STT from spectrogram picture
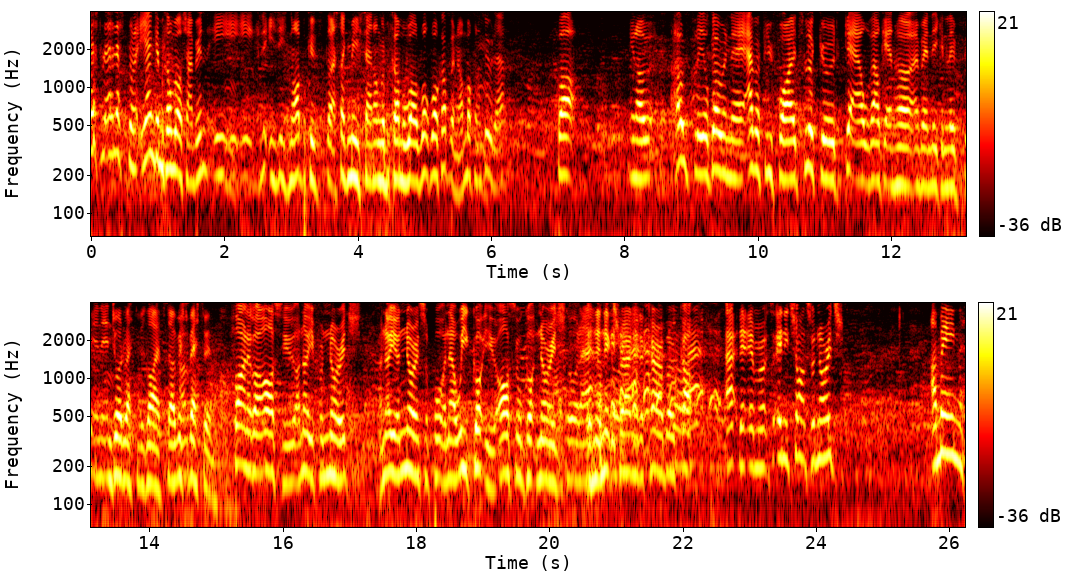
let's let's be honest, he ain't gonna become world champion. He, he, he's, he's not because that's like me saying I'm gonna become a world World Cup winner. I'm not gonna do that. But you know, hopefully he'll go in there, have a few fights, look good, get out without getting hurt, and then he can live and enjoy the rest of his life. So I wish the best to him. Finally, I got to ask you. I know you're from Norwich. I know you're a Norwich supporter. Now we got you. Arsenal got Norwich in the next round of the Carabao Cup at the Emirates. Any chance for Norwich? I mean.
